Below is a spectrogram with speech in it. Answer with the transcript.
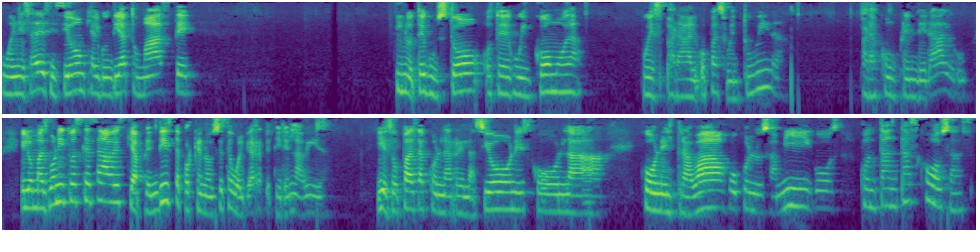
o en esa decisión que algún día tomaste y no te gustó o te dejó incómoda, pues para algo pasó en tu vida, para comprender algo. Y lo más bonito es que sabes que aprendiste porque no se te vuelve a repetir en la vida. Y eso pasa con las relaciones, con la, con el trabajo, con los amigos, con tantas cosas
